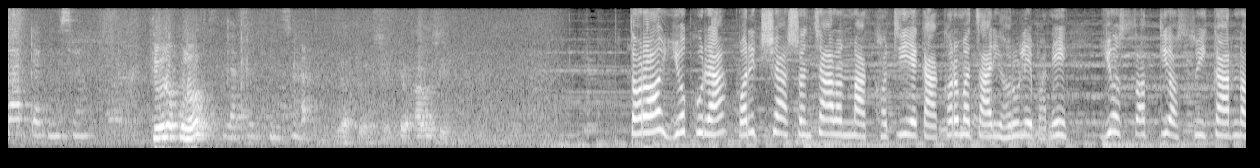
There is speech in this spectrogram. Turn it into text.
Lab technician. तिम्रो कुन हो? Lab technician. तर यो कुरा परीक्षा सञ्चालनमा खटिएका कर्मचारीहरूले भने यो सत्य स्वीकार्न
